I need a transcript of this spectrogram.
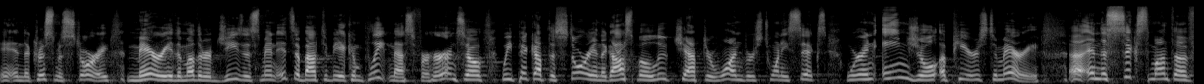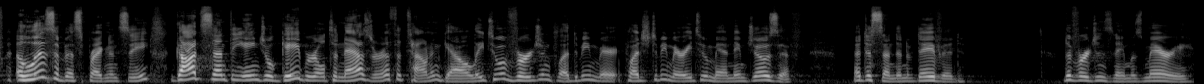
in the Christmas story, Mary, the mother of Jesus, man, it's about to be a complete mess for her. And so we pick up the story in the Gospel of Luke, chapter 1, verse 26, where an angel appears to Mary. Uh, in the sixth month of Elizabeth's pregnancy, God sent the angel Gabriel to Nazareth, a town in Galilee, to a virgin pledged to be, mar- pledged to be married to a man named Joseph, a descendant of David. The virgin's name was Mary.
